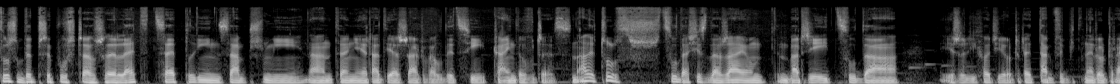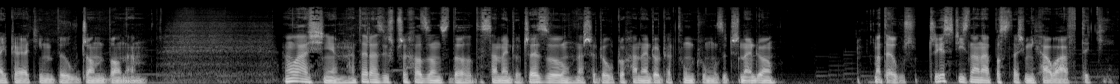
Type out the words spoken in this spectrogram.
Któż by przypuszczał, że Led Zeppelin zabrzmi na antenie Radia Żar w audycji Kind of Jazz. No ale cóż, cuda się zdarzają, tym bardziej cuda, jeżeli chodzi o tak wybitnego writera, jakim był John Bonham. No właśnie, a teraz już przechodząc do, do samego jazzu, naszego ukochanego gatunku muzycznego. Mateusz, czy jest ci znana postać Michała Awtyki?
